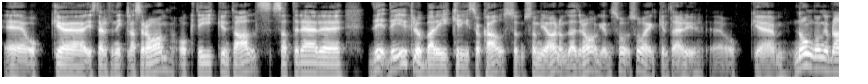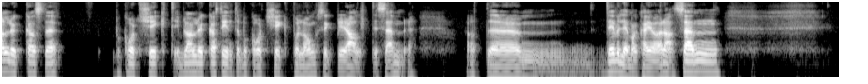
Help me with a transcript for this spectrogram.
Eh, och istället för Niklas Ram och det gick ju inte alls. Så att det där det, det, är ju klubbar i kris och kaos som, som gör de där dragen. Så, så enkelt är det ju. Och någon gång ibland lyckas det på kort sikt. Ibland lyckas det inte på kort sikt. På lång sikt blir det alltid sämre. Att, ehm, det är väl det man kan göra. Sen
